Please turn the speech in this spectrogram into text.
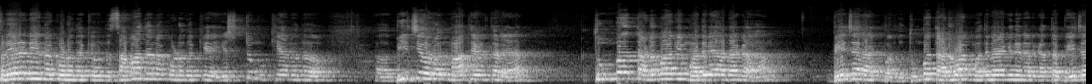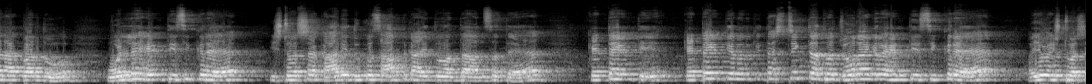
ಪ್ರೇರಣೆಯನ್ನು ಕೊಡೋದಕ್ಕೆ, ಒಂದು ಸಮಾಧಾನ ಕೊಡೋದಕ್ಕೆ ಎಷ್ಟು ಮುಖ್ಯ ಅನ್ನೋದು ಬಿಜಿ ಅವರು ಒಂದು ಮಾತು ಹೇಳ್ತಾರೆ. ತುಂಬಾ ತಡವಾಗಿ ಮದುವೆ ಆದಾಗ ಬೇಜಾರಾಗಬಾರ್ದು. ತುಂಬಾ ತಡವಾಗಿ ಮದುವೆ ಆಗಿದೆ ನನಗಂತ ಬೇಜಾರಾಗಬಾರ್ದು. ಒಳ್ಳೆ ಹೆಂಡತಿ ಸಿಕ್ಕರೆ ಇಷ್ಟು ವರ್ಷ ಕಾದಿದ್ದಕ್ಕೂ ಸಾರ್ಥಕ ಆಯ್ತು ಅಂತ ಅನ್ಸುತ್ತೆ. ಕೆಟ್ಟ ಹೆಂಡತಿ ಕೆಟ್ಟ ಹೆಂಡತಿ ಅನ್ನೋದಕ್ಕಿಂತ ಸ್ಟ್ರಿಕ್ಟ್ ಅಥವಾ ಜೋರಾಗಿರೋ ಹೆಂಡತಿ ಸಿಕ್ಕರೆ, ಅಯ್ಯೋ, ಇಷ್ಟು ವರ್ಷ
